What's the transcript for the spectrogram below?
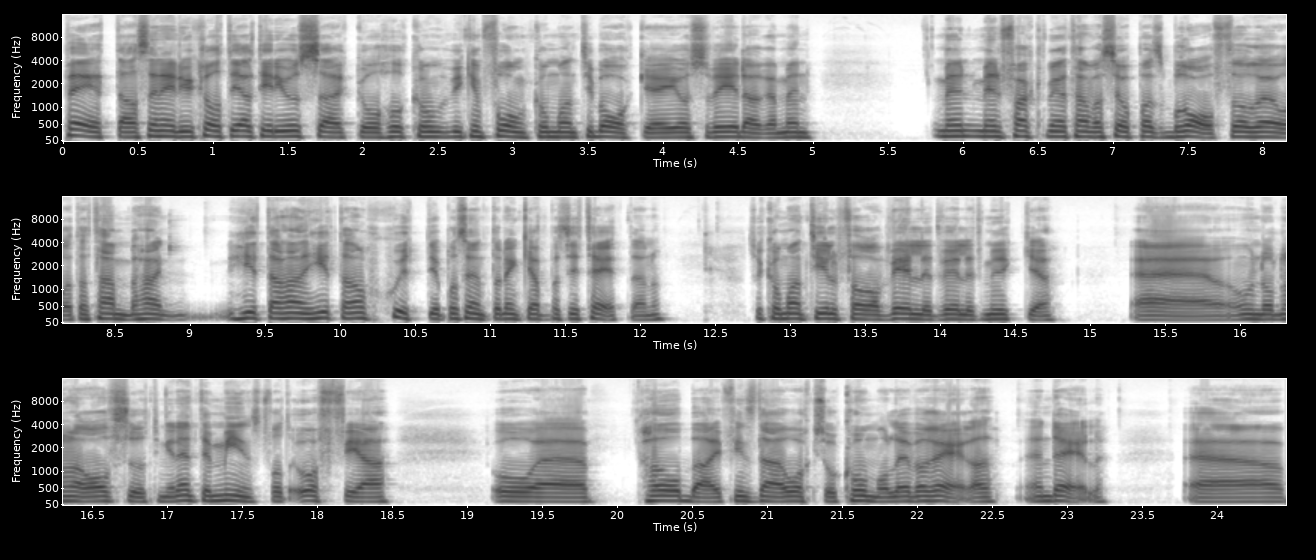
Peter, sen är det ju klart det är alltid osäker, hur kom, vilken form kommer han tillbaka i och så vidare, men men, men faktum är att han var så pass bra förra året att han, han, hittar, han, hittar han 70 procent av den kapaciteten så kommer han tillföra väldigt, väldigt mycket eh, under den här avslutningen. Inte minst för att Offia och eh, Hörberg finns där också och kommer leverera en del. Eh,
